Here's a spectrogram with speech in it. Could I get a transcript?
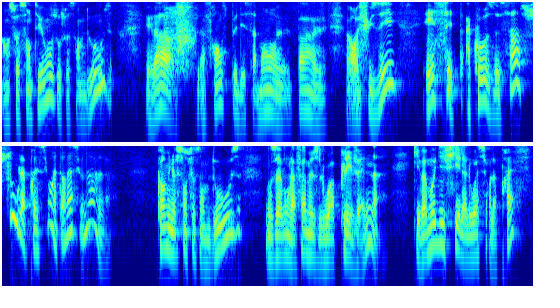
en 71 ou 72, et là, la France peut décemment pas refuser, et c'est à cause de ça, sous la pression internationale, qu'en 1972, nous avons la fameuse loi Pleven, qui va modifier la loi sur la presse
